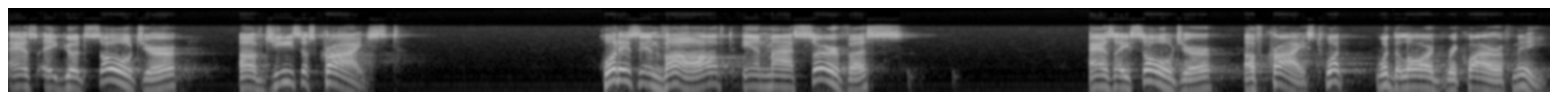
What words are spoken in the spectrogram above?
as a good soldier of Jesus Christ. What is involved in my service as a soldier of Christ? What would the Lord require of me?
